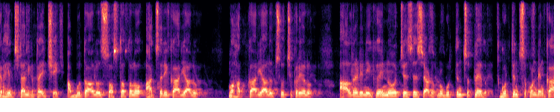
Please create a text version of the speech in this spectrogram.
గ్రహించడానికి ట్రై చేయి. అద్భుతాలు స్వస్థతలు ఆశ్చర్యకార్యాలు మహత్కార్యాలు సూచక్రియలు ఆల్రెడీ నీకు ఎన్నో చేసేసాడు. నువ్వు గుర్తించట్లేదు. గుర్తించకుండా ఇంకా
